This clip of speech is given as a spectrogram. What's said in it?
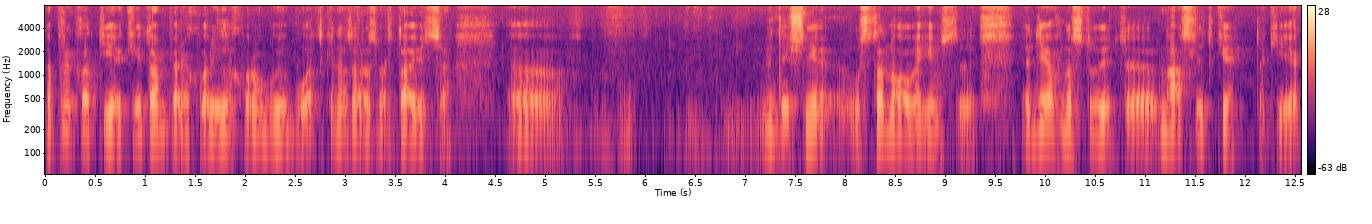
Наприклад, ті, які там перехворіли хворобою Боткіна, зараз звертаються е, в медичні установи, їм діагностують е, наслідки, такі як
